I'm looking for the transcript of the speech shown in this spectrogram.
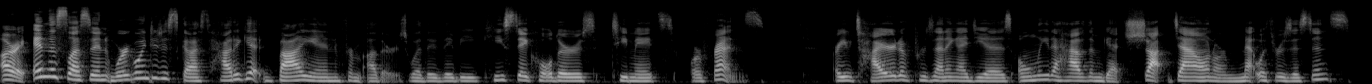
All right, in this lesson, we're going to discuss how to get buy in from others, whether they be key stakeholders, teammates, or friends. Are you tired of presenting ideas only to have them get shot down or met with resistance?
